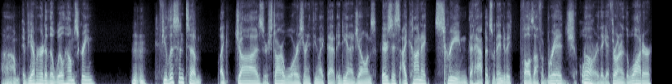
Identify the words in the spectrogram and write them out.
Um, have you ever heard of the Wilhelm scream? Mm-mm. If you listen to like Jaws or Star Wars or anything like that, Indiana Jones, there's this iconic scream that happens when anybody falls off a bridge or oh. they get thrown into the water.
